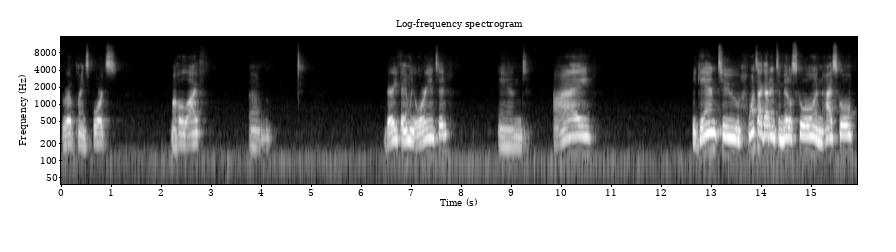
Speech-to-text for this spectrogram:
grew up playing sports my whole life. Um, very family oriented and i began to once i got into middle school and high school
